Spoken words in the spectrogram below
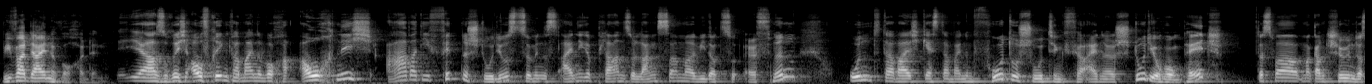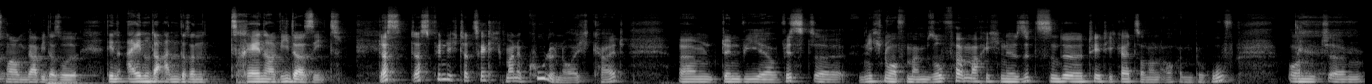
Wie war deine Woche denn? Ja, so richtig aufregend war meine Woche auch nicht, aber die Fitnessstudios, zumindest einige, planen so langsam mal wieder zu öffnen. Und da war ich gestern bei einem Fotoshooting für eine Studio-Homepage. Das war mal ganz schön, dass man ja wieder so den ein oder anderen Trainer wieder sieht. Das, das finde ich tatsächlich mal eine coole Neuigkeit. Ähm, denn wie ihr wisst, äh, nicht nur auf meinem Sofa mache ich eine sitzende Tätigkeit, sondern auch im Beruf. Und ähm,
